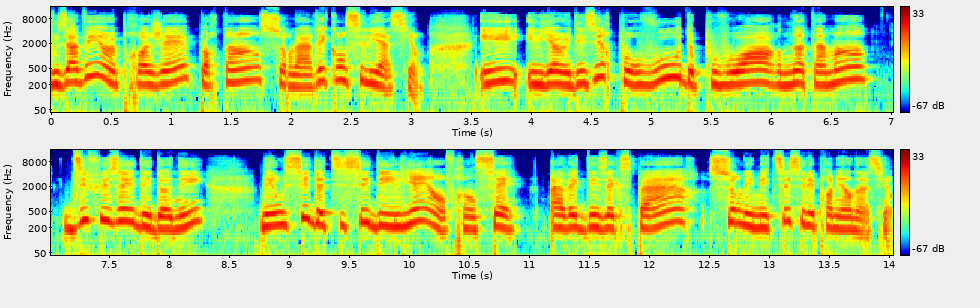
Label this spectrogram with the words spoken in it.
vous avez un projet portant sur la réconciliation. Et il y a un désir pour vous de pouvoir notamment diffuser des données, mais aussi de tisser des liens en français avec des experts sur les métis et les Premières Nations.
